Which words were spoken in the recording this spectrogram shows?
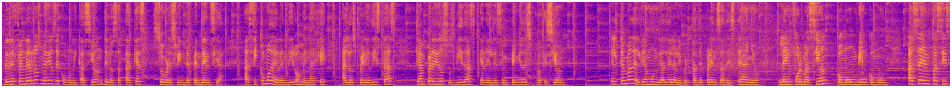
de defender los medios de comunicación de los ataques sobre su independencia, así como de rendir homenaje a los periodistas que han perdido sus vidas en el desempeño de su profesión. El tema del Día Mundial de la Libertad de Prensa de este año, la información como un bien común, hace énfasis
